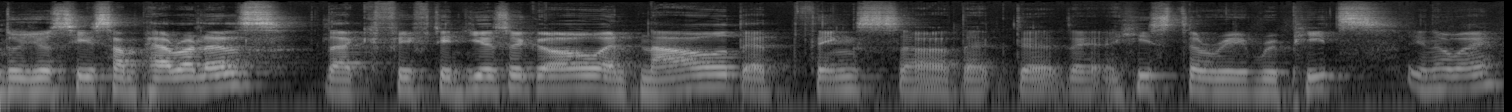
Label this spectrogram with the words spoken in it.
do you see some parallels like 15 years ago and now that things uh, that the, the history repeats in a way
